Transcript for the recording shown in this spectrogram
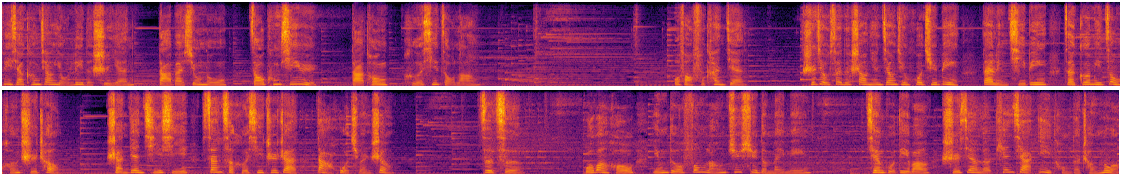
立下铿锵有力的誓言，打败匈奴，凿空西域，打通河西走廊。我仿佛看见十九岁的少年将军霍去病带领骑兵在戈密纵横驰骋，闪电奇袭，三次河西之战大获全胜。自此，博望侯赢得封狼居胥的美名，千古帝王实现了天下一统的承诺，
